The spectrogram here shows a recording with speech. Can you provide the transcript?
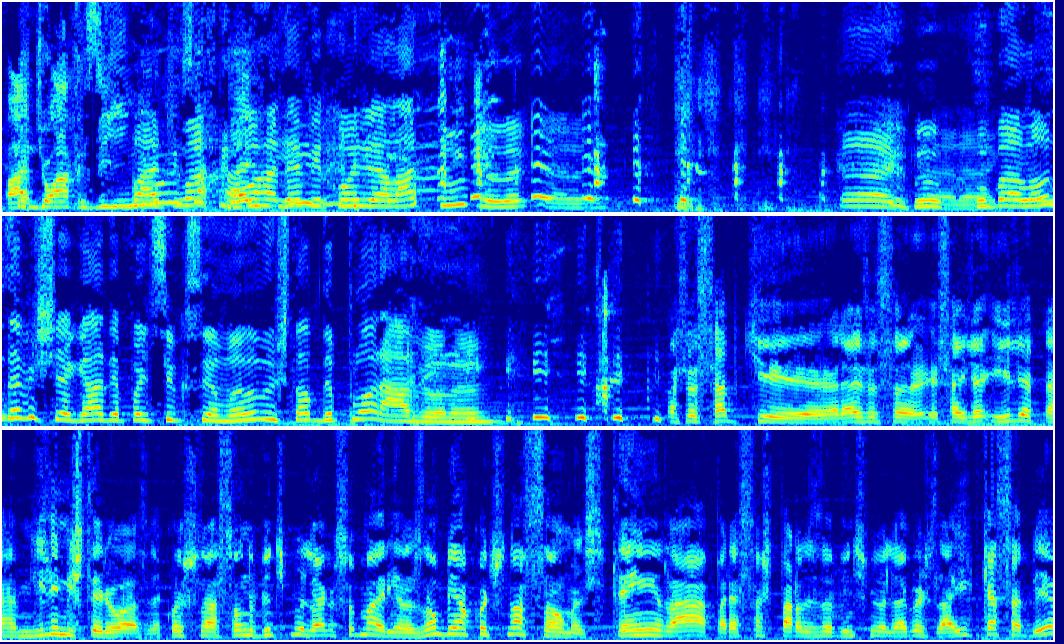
Bate o arzinho. Bate sai. Porra, deve congelar tudo, né, cara? Ai, O, o balão deve chegar depois de cinco semanas num estado deplorável, né? Mas você sabe que, aliás, essa, essa ilha, ilha, a Ilha Misteriosa, é a continuação do 20 mil léguas submarinas. Não bem a continuação, mas tem lá, aparecem as paradas da 20 mil léguas lá. E quer saber,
